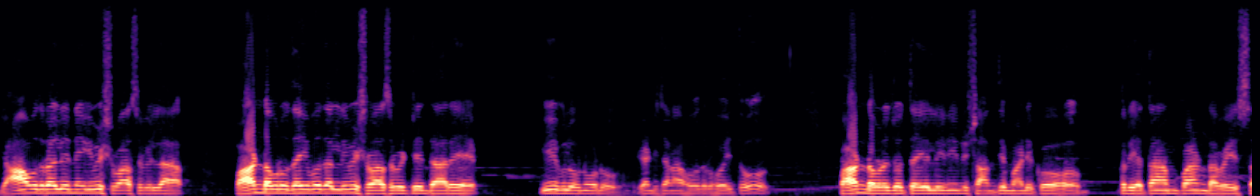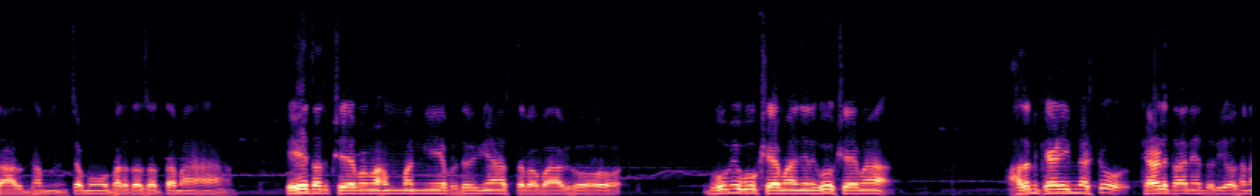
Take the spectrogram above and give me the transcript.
ಯಾವುದರಲ್ಲಿ ನಿನಗೆ ವಿಶ್ವಾಸವಿಲ್ಲ? ಪಾಂಡವರು ದೈವದಲ್ಲಿ ವಿಶ್ವಾಸವಿಟ್ಟಿದ್ದಾರೆ. ಈಗಲೂ ನೋಡು, ಎಂಟು ಜನ ಹೋದರೂ, ಹೋಯಿತು. ಪಾಂಡವರ ಜೊತೆಯಲ್ಲಿ ನೀನು ಶಾಂತಿ ಮಾಡಿಕೋ. ಪ್ರಿಯತಾಂ ಪಾಂಡವೈ ಸಾರ್ಧಂ ಚಮೋ ಭರತ ಸತ್ತಮ. ಏತತ್ ಕ್ಷೇಮಮಹಂ ಮನ್ಯೇ ಪೃಥಿವ್ಯಾಸ್ತವ ವಾವಿಹೋ ಭೂಮಿಗೂ ಕ್ಷೇಮ, ನಿನಗೂ ಕ್ಷೇಮ. ಅದನ್ನು ಕೇಳಿ ಇನ್ನಷ್ಟು ಕೆರಳ್ತಾನೆ ದುರ್ಯೋಧನ.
